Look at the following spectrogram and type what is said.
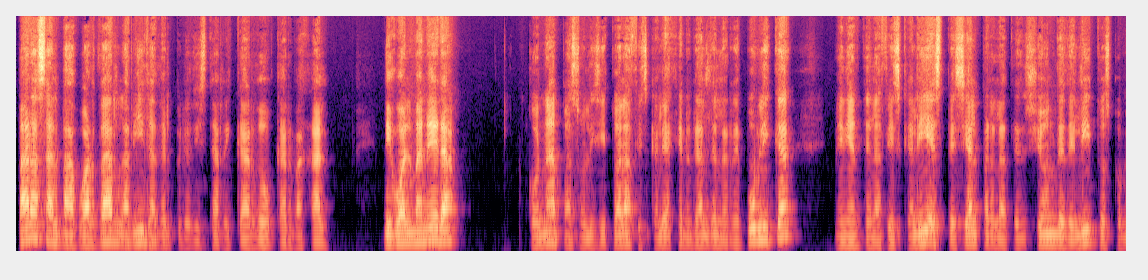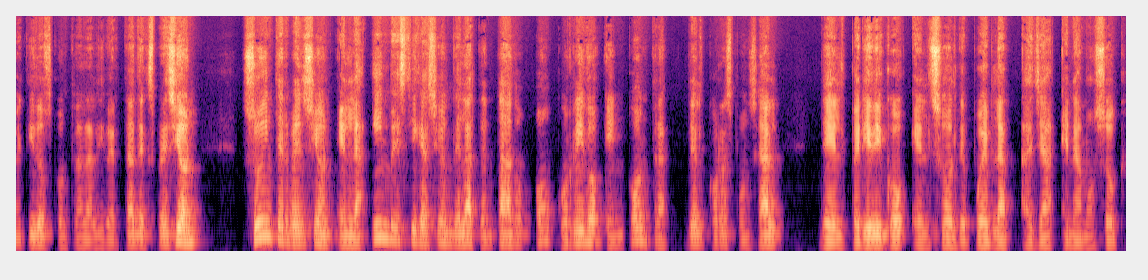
para salvaguardar la vida del periodista Ricardo Carvajal. De igual manera, CONAPA solicitó a la Fiscalía General de la República mediante la Fiscalía Especial para la Atención de Delitos Cometidos contra la Libertad de Expresión, su intervención en la investigación del atentado ocurrido en contra del corresponsal del periódico El Sol de Puebla, allá en Amozoc.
